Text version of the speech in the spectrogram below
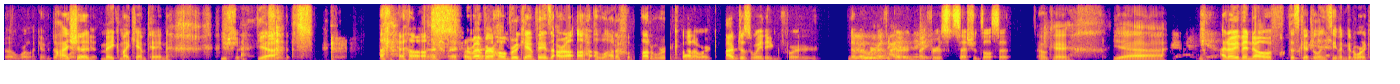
a warlock. I, haven't done a I warlock should yet. make my campaign. You should. You Yeah. should. Oh. I- I felt Remember, homebrew campaigns are a, a, a lot of a lot of work. A lot of work. I'm just waiting for November. I think I our didn't my get- first session's all set. Okay. Yeah. I don't even know if the scheduling's even gonna work.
